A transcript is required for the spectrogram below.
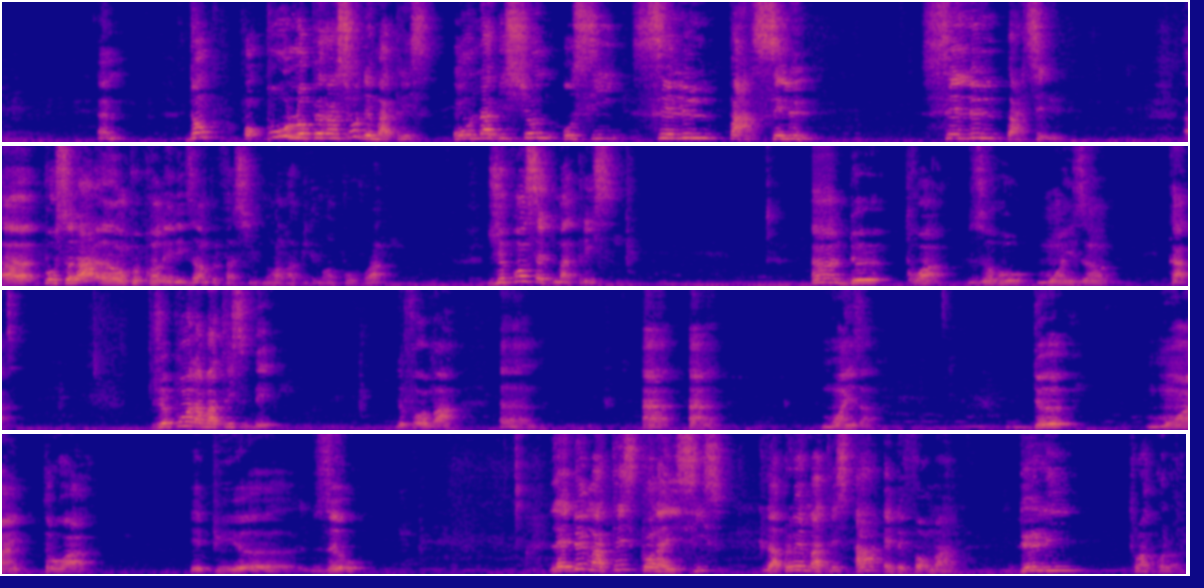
M. Donc, pour l'opération des matrices, on additionne aussi cellule par cellule. Cellule par cellule. Euh, pour cela, euh, on peut prendre un exemple facilement, rapidement pour voir. Je prends cette matrice. 1, 2, 3, 0, moins 1, 4. Je prends la matrice B de format 1, 1, moins 1. 2, moins 3, et puis 0. Euh, Les deux matrices qu'on a ici, la première matrice A est de format 2 lignes, 3 colonnes.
